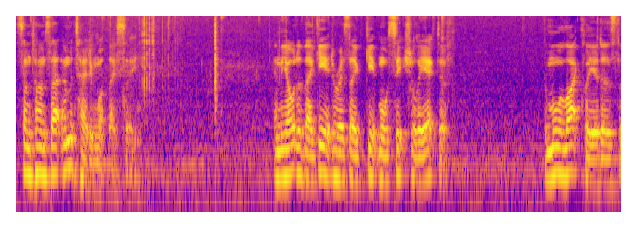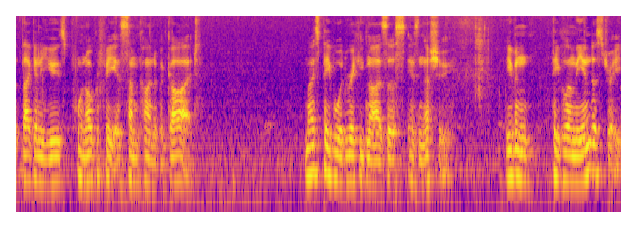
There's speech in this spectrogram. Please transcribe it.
Sometimes they're imitating what they see. And the older they get, or as they get more sexually active, the more likely it is that they're going to use pornography as some kind of a guide. Most people would recognise this as an issue. Even people in the industry,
